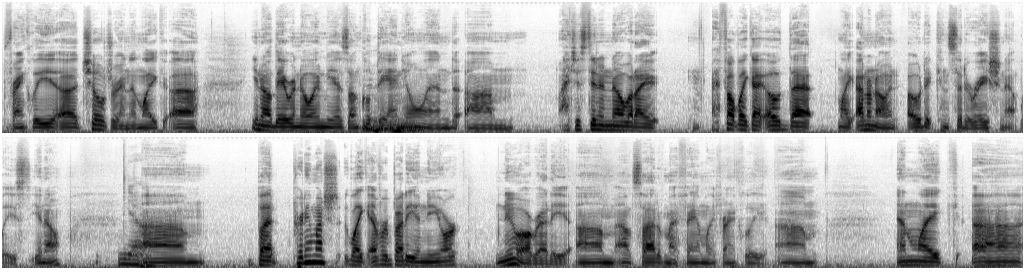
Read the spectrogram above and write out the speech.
frankly, uh, children, and like uh, you know they were knowing me as Uncle Daniel, and um, I just didn't know what I. I felt like I owed that like I don't know, and owed it consideration at least, you know. Yeah. Um, but pretty much like everybody in New York knew already, um, outside of my family, frankly. Um, and like, uh,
